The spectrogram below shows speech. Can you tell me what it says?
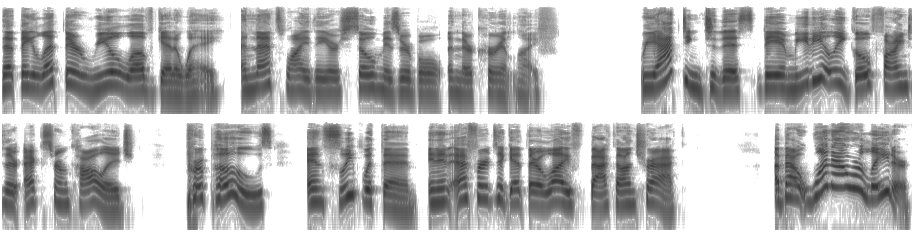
that they let their real love get away, and that's why they are so miserable in their current life. Reacting to this, they immediately go find their ex from college, propose, and sleep with them in an effort to get their life back on track. About one hour later,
